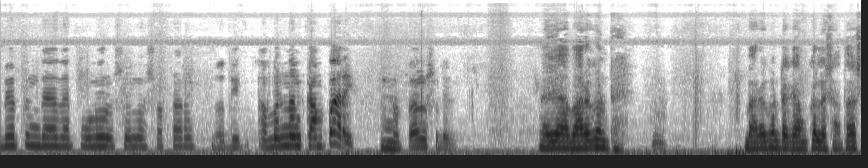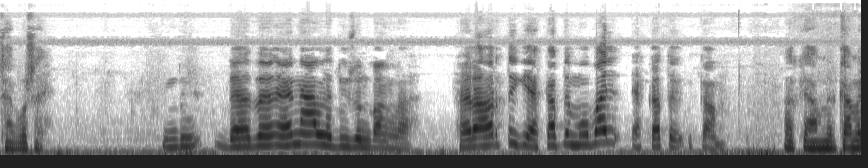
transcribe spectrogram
বেতন দেওয়া যায় পনেরো ষোলো সতেরো। যদি আমার নাম কাম পারে হুম। সতেরোশো দেবে বারো ঘন্টায়। বারো ঘণ্টা কাম করলে সাতাশ টাকা পোষায় কিন্তু দেখা যায় এ না আনলে দুজন বাংলা। হেরা হারতে কি একাতে মোবাইল একাতে কাম। ওকে আপনার কামে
